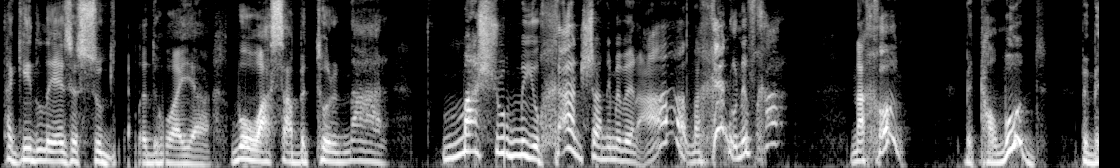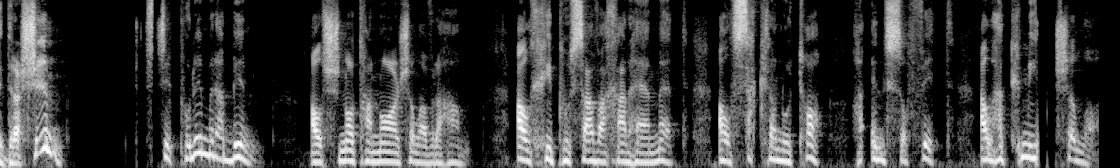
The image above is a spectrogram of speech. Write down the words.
תגיד לי איזה סוג ילד הוא היה, והוא עשה בתור נער. משהו מיוחד שאני מבין, אה, לכן הוא נבחר. נכון, בתלמוד, במדרשים, סיפורים רבים על שנות הנוער של אברהם, על חיפושיו אחר האמת, על סקרנותו האינסופית, על הכמיהה שלו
